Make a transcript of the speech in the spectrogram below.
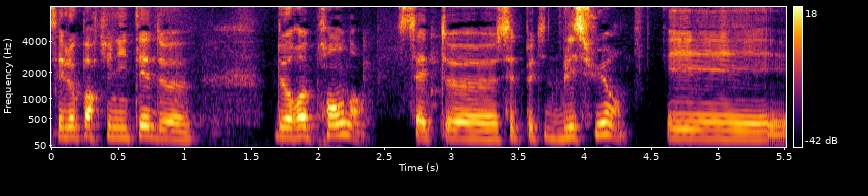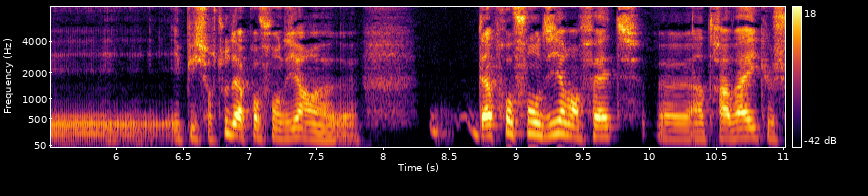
c'est l'opportunité de de reprendre cette euh, cette petite blessure et et puis surtout d'approfondir. Euh, d'approfondir en fait un travail que je,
